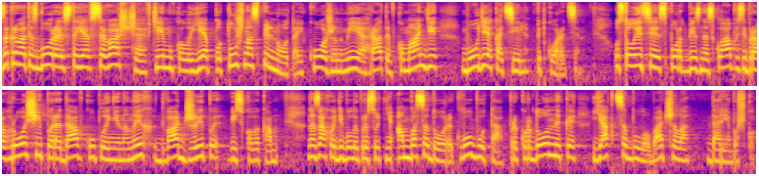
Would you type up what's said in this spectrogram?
Закривати збори стає все важче. Втім, коли є потужна спільнота і кожен вміє грати в команді, будь-яка ціль підкориться. У столиці спортбізнес клаб зібрав гроші, передав куплені на них два джипи військовикам. На заході були присутні амбасадори клубу та прикордонники. Як це було, бачила Дар'я Бошко.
